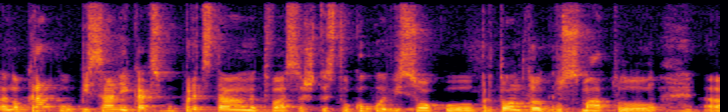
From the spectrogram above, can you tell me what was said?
едно кратко описание. Как си го представяме това същество? Колко е високо? Предполагам, то е космато. А,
